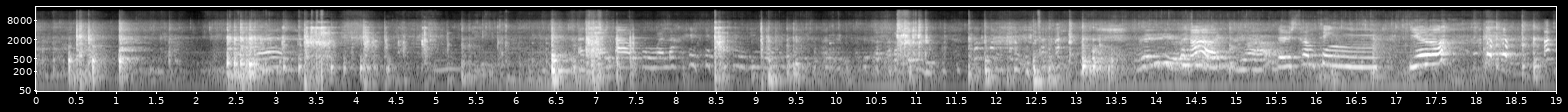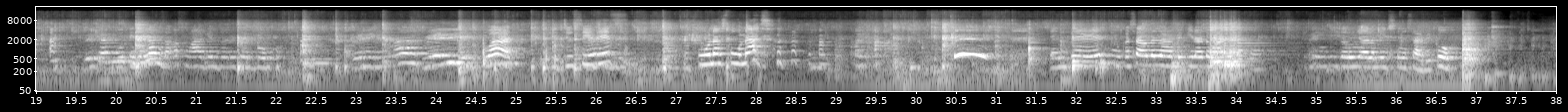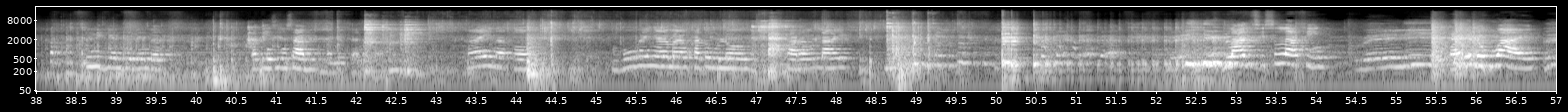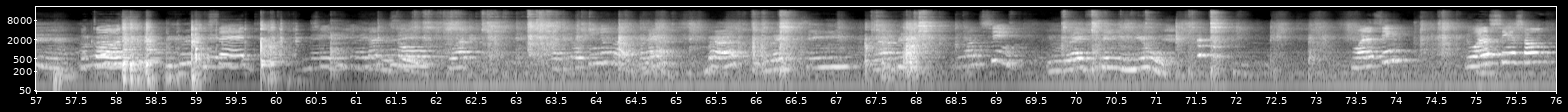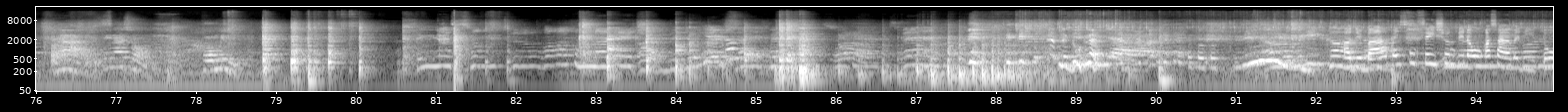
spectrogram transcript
Oh, there's something, you know? Ready? What? Did you see this? Punas-punas. And then, yung kasama namin, tinatawanan ako. Hindi daw niya alam yung sinasabi ko. Sinigyan ko din na pati yung sinasabi ko. Balitan. Ay, nako. Buhay nga naman ang katulong. Parang life. Gladys is laughing. Really? I don't know why. Because O, diba? May sensation din akong kasama dito.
